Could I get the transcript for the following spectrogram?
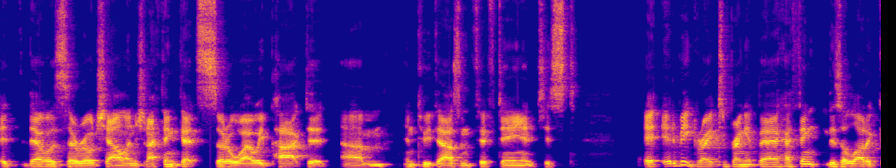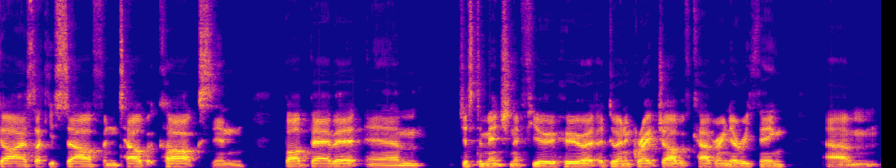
It, that was a real challenge, and I think that's sort of why we parked it um, in 2015. It just it, it'd be great to bring it back. I think there's a lot of guys like yourself and Talbot Cox and Bob Babbitt, um, just to mention a few, who are, doing a great job of covering everything. Um,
